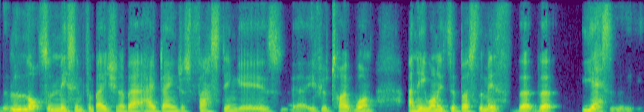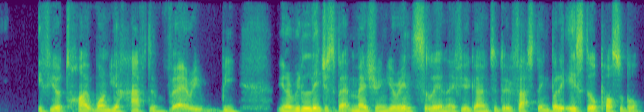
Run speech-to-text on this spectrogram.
lots of misinformation about how dangerous fasting is uh, if you're type one, and he wanted to bust the myth that that yes, if you're type one, you have to very be you know religious about measuring your insulin if you're going to do fasting, but it is still possible.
